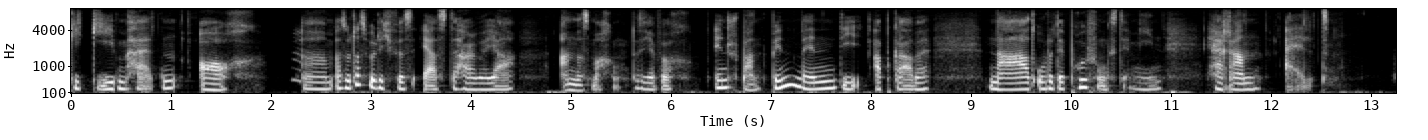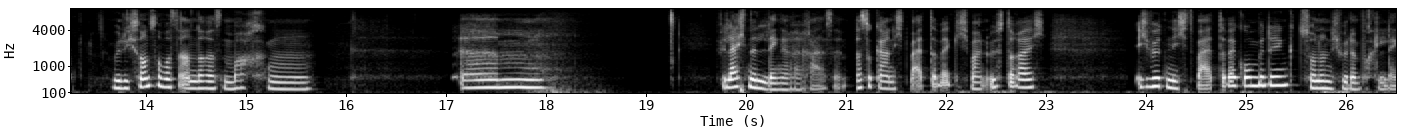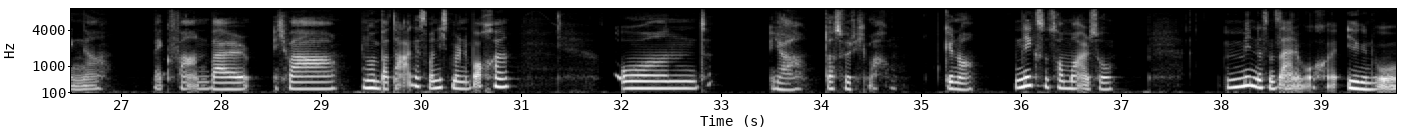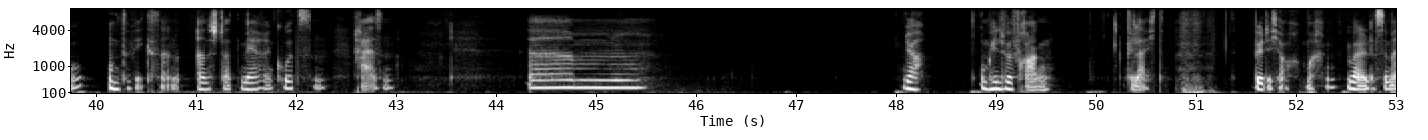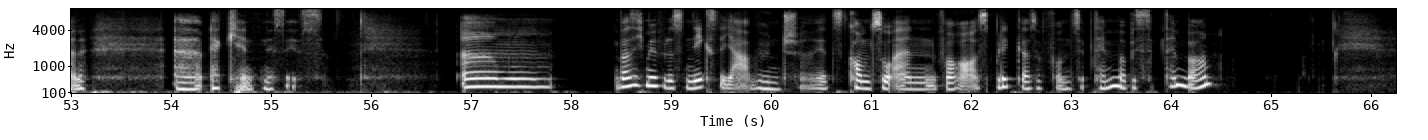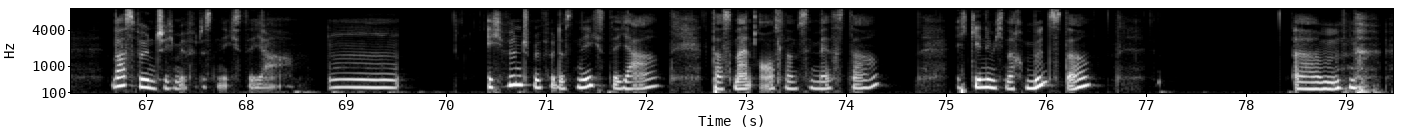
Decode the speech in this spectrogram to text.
Gegebenheiten auch. Ähm, also das würde ich fürs erste halbe Jahr anders machen, dass ich einfach entspannt bin, wenn die Abgabe naht oder der Prüfungstermin heraneilt. Würde ich sonst noch was anderes machen? Ähm, vielleicht eine längere Reise. Also gar nicht weiter weg. Ich war in Österreich. Ich würde nicht weiter weg unbedingt, sondern ich würde einfach länger wegfahren, weil ich war nur ein paar Tage, es war nicht mal eine Woche. Und ja, das würde ich machen. Genau. nächsten Sommer also mindestens eine Woche irgendwo unterwegs sein, anstatt mehreren kurzen Reisen. Ähm, ja, um Hilfe fragen. Vielleicht. Würde ich auch machen, weil das meine äh, Erkenntnis ist. Ähm, was ich mir für das nächste Jahr wünsche, jetzt kommt so ein Vorausblick, also von September bis September. Was wünsche ich mir für das nächste Jahr? Mm, ich wünsche mir für das nächste Jahr, dass mein Auslandssemester, ich gehe nämlich nach Münster ähm,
